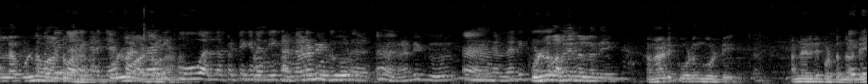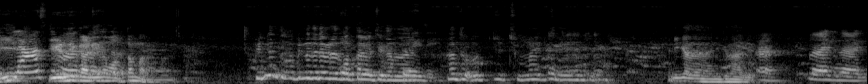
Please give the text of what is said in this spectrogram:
അല്ല ഫുള്ള് പാട്ട് ഫുള്ള് പാട്ട് കൂടു ഫുള്ള് പറഞ്ഞില്ലല്ലോ നീ. കണ്ണാടി കൂട്ടി. കണ്ണെഴുതി പൊട്ടുന്നുണ്ട്. ഈ എഴുതി കാണിക്കുന്ന മൊത്തം പറയണം. പിന്നെ പിന്നെ എന്തിനാ ഇവർ മൊത്തം വെച്ചേക്കുന്നത്. അത് ചുമ്മാ എനിക്കത് എനിക്ക് നാല് ആ നാല് നാല്.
